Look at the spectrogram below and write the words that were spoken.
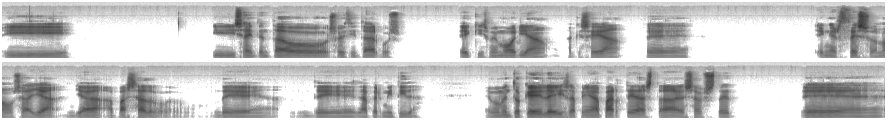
y, y se ha intentado solicitar pues X memoria, la que sea, eh, en exceso, ¿no? O sea, ya, ya ha pasado de, la permitida. El momento que leéis la primera parte hasta exhausted, eh,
